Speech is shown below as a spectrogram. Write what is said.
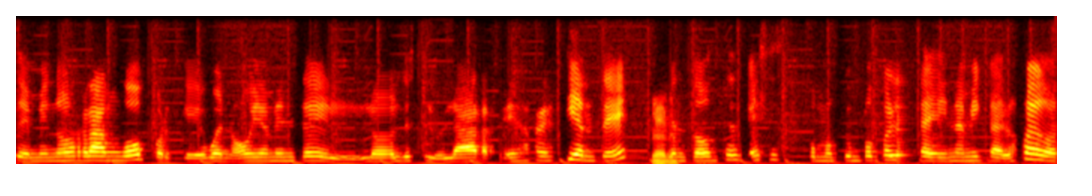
de menor rango, porque, bueno, obviamente el LOL de celular es reciente, Claro. entonces esa es como que un poco la dinámica del juego,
